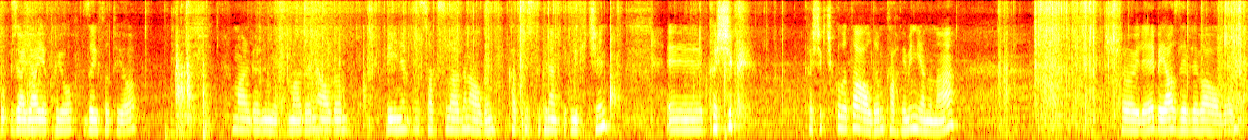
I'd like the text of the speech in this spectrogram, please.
Çok güzel yağ yakıyor, zayıflatıyor. Margarinim yoktu. Margarin aldım. Ve yine bu saksılardan aldım. Kaktüs tükülent dikmek için. E, kaşık kaşık çikolata aldım kahvemin yanına. Şöyle beyaz leblebi aldım.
